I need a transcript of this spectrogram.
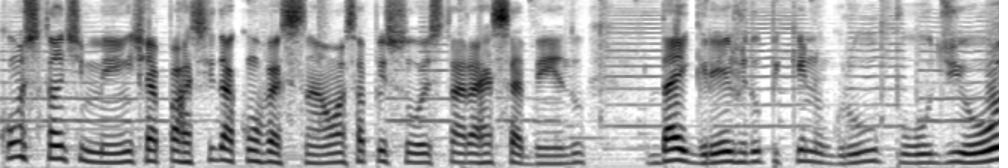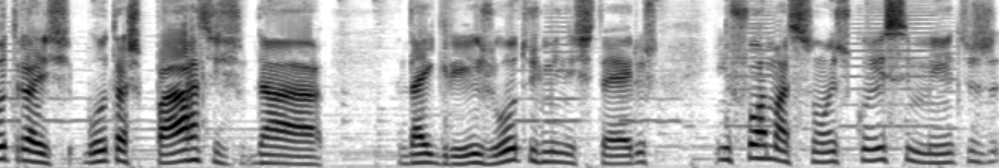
constantemente, a partir da conversão, essa pessoa estará recebendo da igreja, do pequeno grupo ou de outras, outras partes da, da igreja, outros ministérios, informações, conhecimentos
